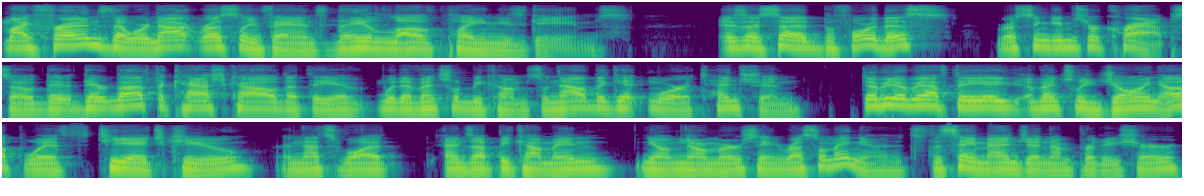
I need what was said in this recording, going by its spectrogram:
My friends that were not wrestling fans, they love playing these games. As I said before this, wrestling games were crap. So they, they're not the cash cow that they would eventually become. So now they get more attention. WWF, they eventually join up with THQ, and that's what ends up becoming, you know, No Mercy and WrestleMania. It's the same engine, I'm pretty sure.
